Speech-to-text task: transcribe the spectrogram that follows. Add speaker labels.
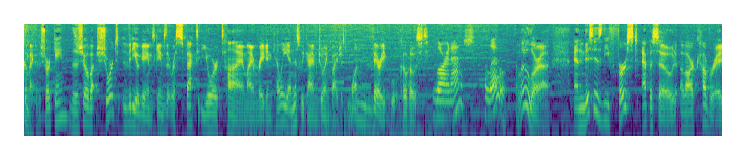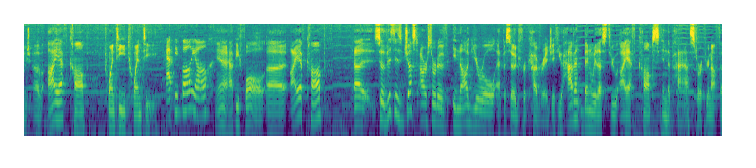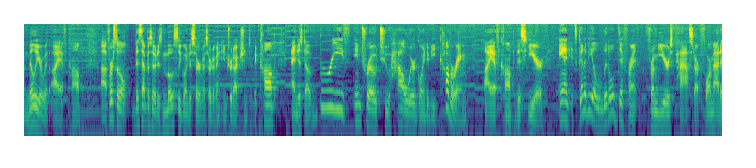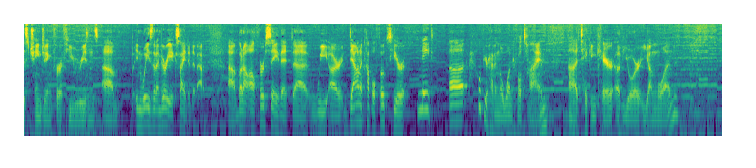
Speaker 1: Welcome back to The Short Game. This is a show about short video games, games that respect your time. I am Reagan Kelly, and this week I am joined by just one very cool co host,
Speaker 2: Laura Nash. Hello.
Speaker 1: Hello, Laura. And this is the first episode of our coverage of IF Comp 2020.
Speaker 2: Happy fall, y'all.
Speaker 1: Yeah, happy fall. Uh, IF Comp uh, so this is just our sort of inaugural episode for coverage. If you haven't been with us through IF comps in the past, or if you're not familiar with IF comp, uh, first of all, this episode is mostly going to serve as sort of an introduction to the comp and just a brief intro to how we're going to be covering IF comp this year. And it's going to be a little different from years past. Our format is changing for a few reasons. Um, in ways that I'm very excited about. Uh, but I'll, I'll, first say that uh, we are down a couple folks here. Nate uh, I hope you're having a wonderful time uh, taking care of your young one.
